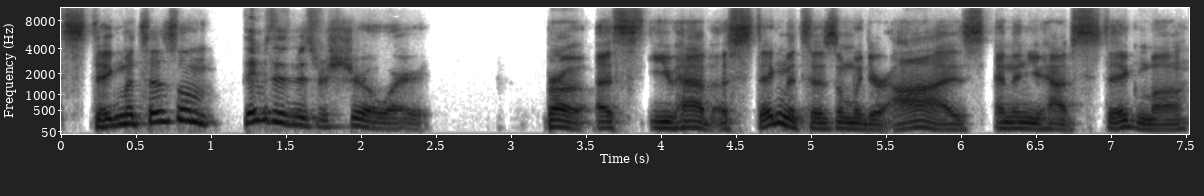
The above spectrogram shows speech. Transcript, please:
Stigmatism? Stigmatism is for sure a word. Bro, a, you have astigmatism with your eyes, and then you have stigma.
